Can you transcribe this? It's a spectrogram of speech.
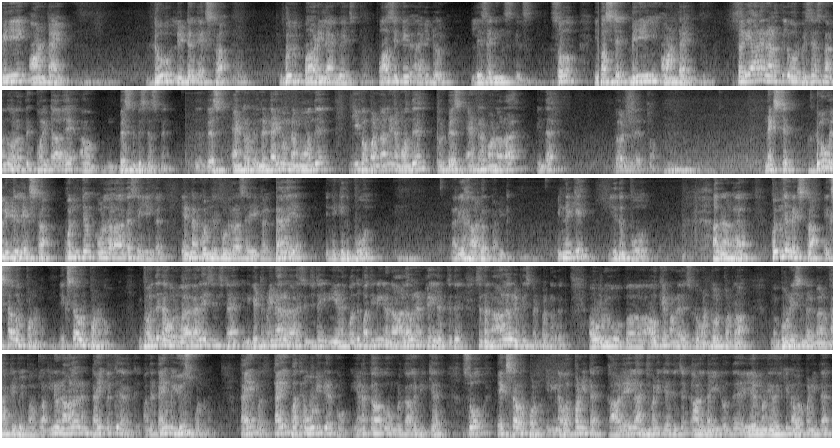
Being on time do little extra good body language positive attitude listening skills so first being on time சரியான நேரத்தில் ஒரு business man வந்து ஒரு இடத்துக்கு போயிட்டாலே அவன் பெஸ்ட் பிஸ்னஸ் மேன் இது பெஸ்ட் என்டர்பிர இந்த டைமும் நம்ம வந்து கீப் அப் பண்ணாலே நம்ம வந்து ஒரு பெஸ்ட் என்டர்பிரனராக இந்த வேர்ல்டில் இருக்கலாம். நெக்ஸ்ட் டூ லிட்டில் எக்ஸ்ட்ரா கொஞ்சம் கூடுதலாக செய்யுங்கள். என்ன கொஞ்சம் கூடுதலாக செய்யுங்கள்? வேலையை. இன்னைக்கு இது போதும். நிறைய ஹார்ட் ஒர்க் பண்ணிட்டேன் இன்னைக்கு இது போதும். அதனால கொஞ்சம் எக்ஸ்ட்ரா எக்ஸ்ட்ரா ஒர்க் பண்ணணும். எக்ஸ்ட்ரா ஒர்க் பண்ணணும். இப்போ வந்து நான் ஒரு வே- வேலையை செஞ்சுட்டேன். இன்னைக்கு எட்டு மணி நேரம் வேலை செஞ்சுட்டேன். இன்னைக்கு எனக்கு வந்து பார்த்தீங்கன்னா நாலு ஹவர் என் கையில் இருக்குது. ஸோ இந்த நாலு ஹவர் எப்படி ஸ்பெண்ட் பண்ணுறது ஒரு ஓகே பண்ண ஒன் டு ஒன் பண்ணலாம். புவனேஸ்வர் மேலே ஃபேக்ட்ரி போய் பார்க்கலாம். இன்னும் நாலு ஹவர் எனக்கு டைம் இருக்குது எனக்கு. அந்த டைமை யூஸ் பண்ணணும். டைம் டைம் பார்த்தீங்கன்னா ஓடிட்டே இருக்கும். எனக்காக உங்களுக்காக நிற்காது ஸோ எக்ஸ்ட்ரா ஒர்க் பண்ணணும். இன்னைக்கு நான் ஒர்க் பண்ணிட்டேன். காலையில் அஞ்சு மணிக்கு எழுந்திரிச்சேன் காலை நைட் வந்து ஏழு மணி வரைக்கும் நான் ஒர்க் பண்ணிட்டேன்.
